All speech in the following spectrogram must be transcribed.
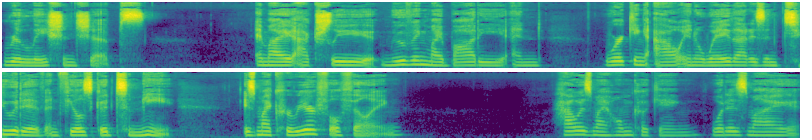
relationships? Am I actually moving my body and working out in a way that is intuitive and feels good to me? Is my career fulfilling? How is my home cooking? What is my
